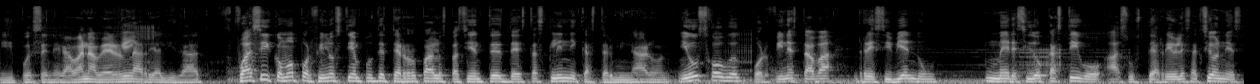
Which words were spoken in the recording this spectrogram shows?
y pues se negaban a ver la realidad. Fue así como por fin los tiempos de terror para los pacientes de estas clínicas terminaron. News Hogel por fin estaba recibiendo un merecido castigo a sus terribles acciones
